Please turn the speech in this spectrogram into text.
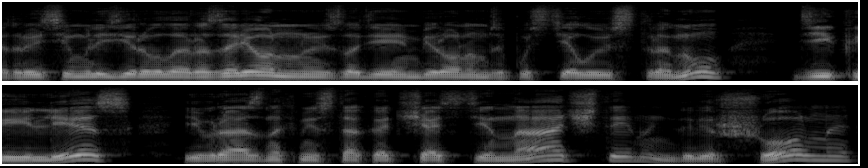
которая символизировала разоренную злодеем Бероном запустелую страну, дикий лес и в разных местах отчасти начатые, но недовершенные,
